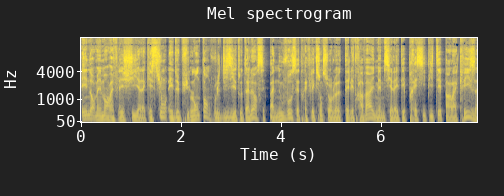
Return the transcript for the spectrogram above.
énormément réfléchi à la question et depuis longtemps, vous le disiez tout à l'heure, c'est pas nouveau cette réflexion sur le télétravail, même si elle a été précipitée par la crise.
